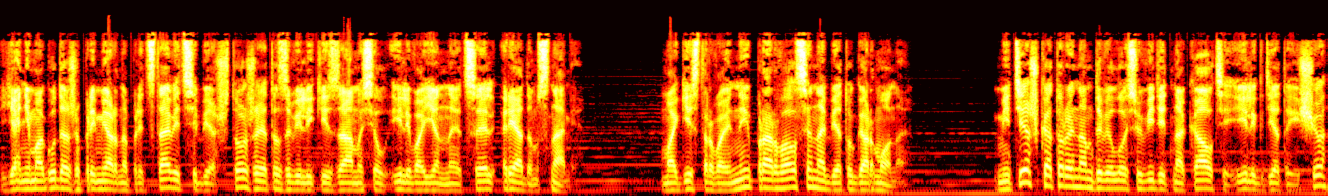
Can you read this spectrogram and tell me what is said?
Я не могу даже примерно представить себе, что же это за великий замысел или военная цель рядом с нами. Магистр войны прорвался на бету гормона. Мятеж, который нам довелось увидеть на Калте или где-то еще,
